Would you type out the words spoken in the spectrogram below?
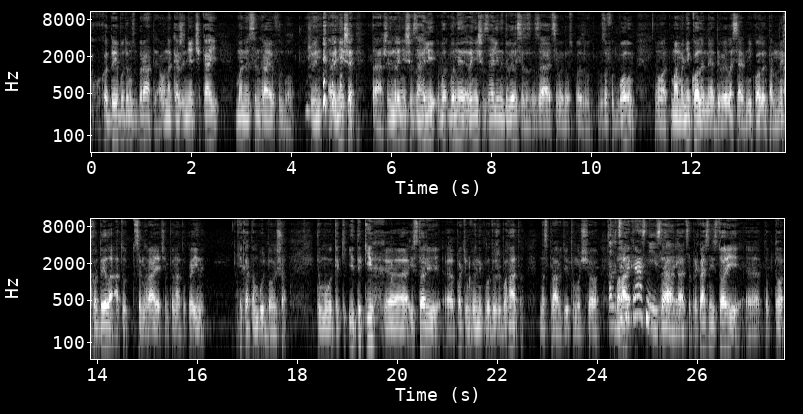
ходи, будемо збирати. А вона каже, ні, чекай, у мене син грає в футбол. Що він раніше, та, що він раніше взагалі, вони раніше взагалі не дивилися за, за цим видом за футболом. От, мама ніколи не дивилася, ніколи там не ходила, а тут син грає чемпіонат України. Яка там бульба вийшла. Тому такі, і таких е, історій е, потім виникло дуже багато насправді, тому що Але це прекрасні історії. да, це прекрасні історії. Е, Тобто,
